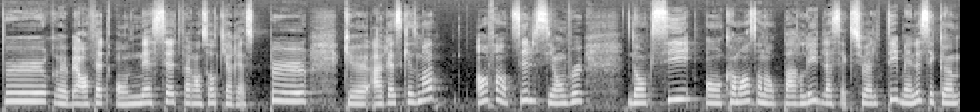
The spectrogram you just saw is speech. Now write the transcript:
pure. Euh, ben, en fait, on essaie de faire en sorte qu'elle reste pure, qu'elle reste quasiment infantile, si on veut. Donc, si on commence à en parler de la sexualité, ben là, c'est comme,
